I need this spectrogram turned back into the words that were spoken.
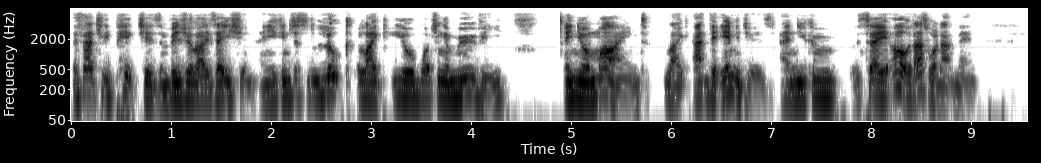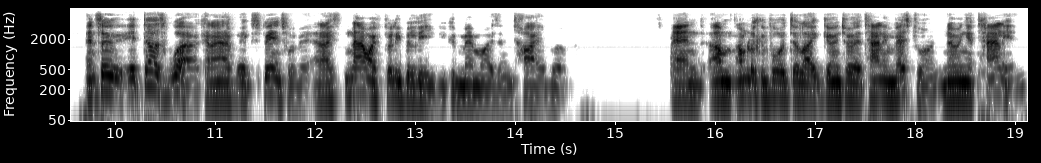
it's actually pictures and visualization, and you can just look like you're watching a movie in your mind, like at the images, and you can say, oh, that's what that meant. And so it does work, and I have experience with it, and I now I fully believe you could memorize an entire book. And um, I'm looking forward to like going to an Italian restaurant, knowing Italian,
